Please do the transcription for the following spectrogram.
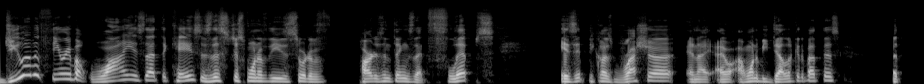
Do you have a theory about why is that the case? Is this just one of these sort of partisan things that flips? Is it because Russia and I, I, I want to be delicate about this, but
